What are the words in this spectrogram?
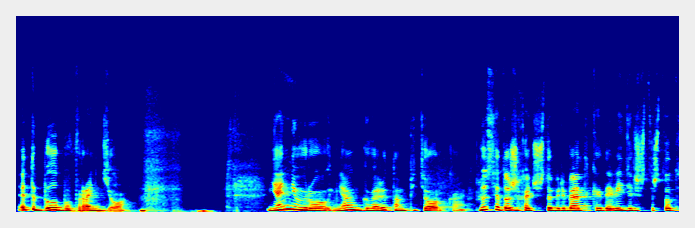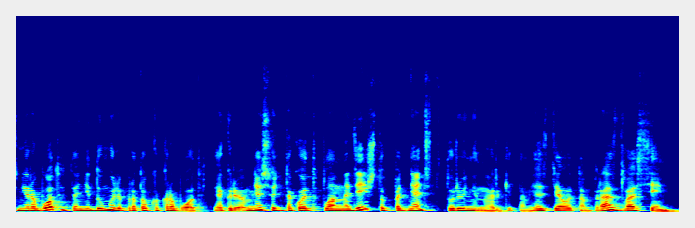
это было бы вранье. Я не вру, я говорю там пятерка. Плюс я тоже хочу, чтобы ребята, когда видели, что что-то не работает, они думали про то, как работать. Я говорю, у меня сегодня такой-то план на день, чтобы поднять этот уровень энергии. Там я сделаю там раз, два, семь.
